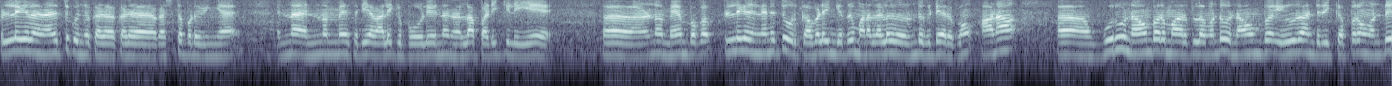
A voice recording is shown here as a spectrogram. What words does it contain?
பிள்ளைகளை நினைத்து கொஞ்சம் க கஷ்டப்படுவீங்க. என்ன இன்னுமே சரியாக வேலைக்கு போகலையே இன்னும் நல்லா படிக்கலையே இன்னும் மேம்போக்க பிள்ளைகளை நினைத்து ஒரு கவலைங்கிறது மனதளவு இருந்துக்கிட்டே இருக்கும். ஆனால் குரு நவம்பர் மாதத்தில் வந்து ஒரு நவம்பர் இருபதாம் தேதிக்கு அப்புறம் வந்து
